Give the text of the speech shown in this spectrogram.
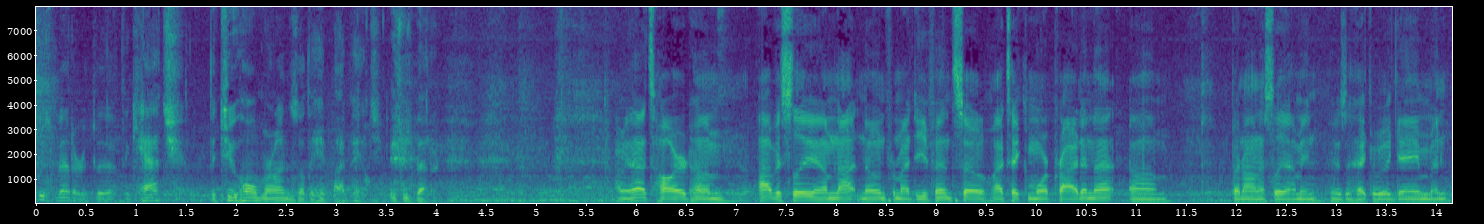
was better, the, the catch, the two home runs, or the hit by pitch? Which was better? I mean, that's hard. Um, obviously, I'm not known for my defense, so I take more pride in that. Um, but honestly, I mean, it was a heck of a game and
